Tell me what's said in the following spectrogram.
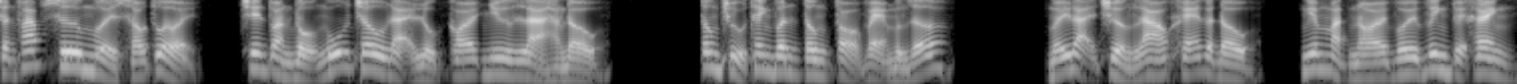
Trận Pháp Sư 16 tuổi, trên toàn bộ ngũ châu đại lục coi như là hàng đầu. Tông chủ Thanh Vân Tông tỏ vẻ mừng rỡ. Mấy đại trưởng lão khẽ gật đầu, nghiêm mặt nói với Vinh Tuệ Khanh,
